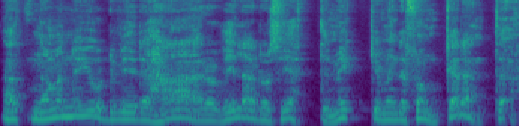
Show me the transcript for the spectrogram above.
Att nej, men nu gjorde vi det här och vi lärde oss jättemycket men det funkade inte.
